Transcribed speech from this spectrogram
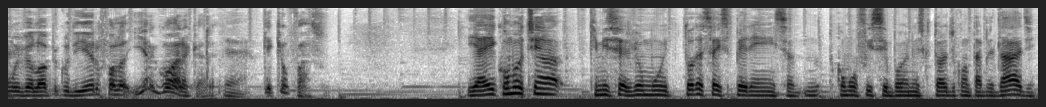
É. um envelope com dinheiro fala, e agora, cara? É. O que, que eu faço? E aí, como eu tinha, que me serviu muito toda essa experiência como office boy no escritório de contabilidade,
